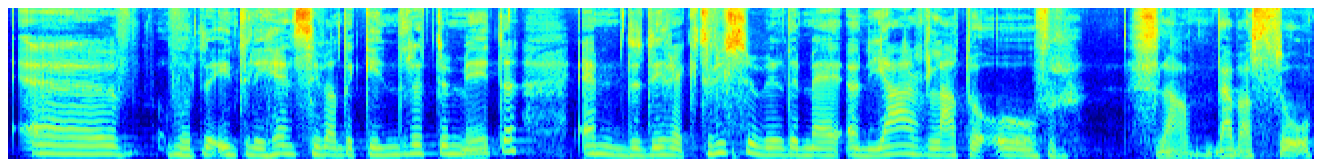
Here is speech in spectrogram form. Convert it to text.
eh, voor de intelligentie van de kinderen te meten. En de directrice wilde mij een jaar laten overslaan. Dat was zo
